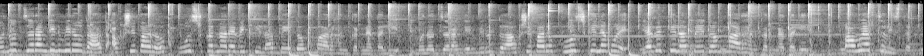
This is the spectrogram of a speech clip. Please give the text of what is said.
मनोज जरांगें विरोधात आक्षेपार्ह पोस्ट करणाऱ्या व्यक्तीला बेदम मारहाण करण्यात आली आहे. मनोज जरांगें विरुद्ध आक्षेपार्ह पोस्ट केल्यामुळे या व्यक्तीला बेदम मारहाण करण्यात आली आहे. पाहुयात सविस्तर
